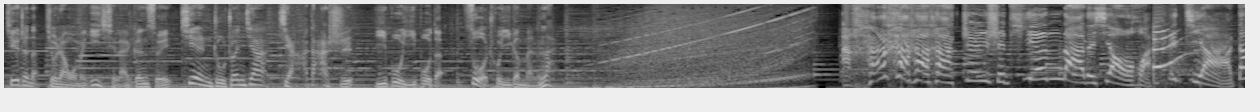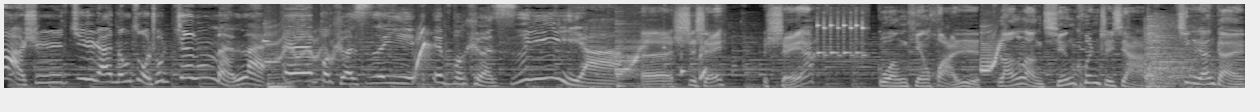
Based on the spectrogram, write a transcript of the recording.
接着呢，就让我们一起来跟随建筑专家贾大师，一步一步的做出一个门来。哈，真是天大的笑话！贾大师居然能做出真门来，呃，不可思议，不可思议呀！呃，是谁？谁呀？光天化日，朗朗乾坤之下，竟然敢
